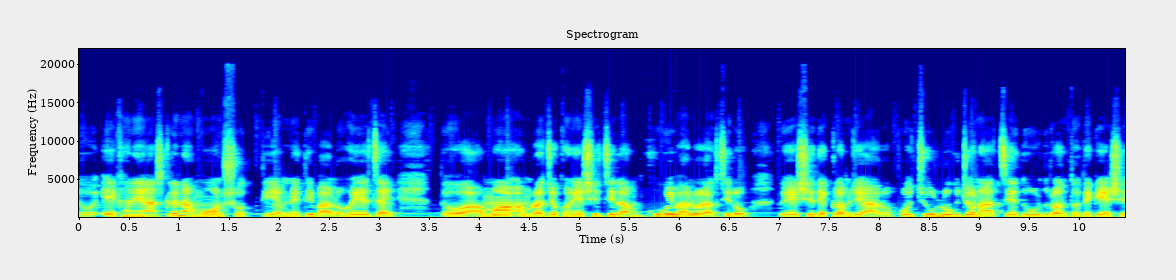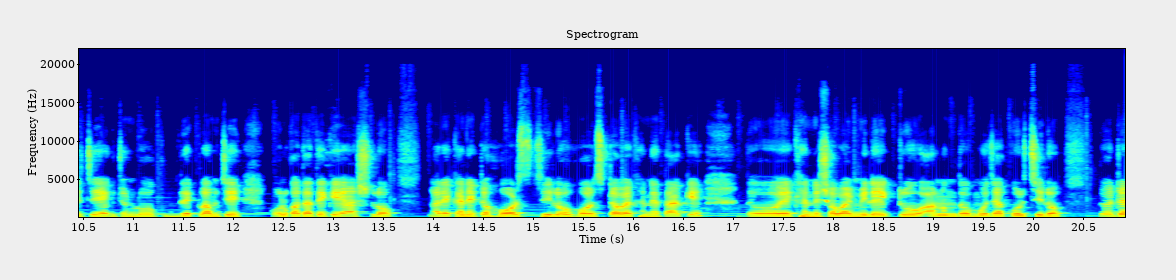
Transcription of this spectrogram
তো এখানে আসলে না, মন সত্যি এমনিতেই ভালো হয়ে যায়। তো আমা, আমরা যখন এসেছিলাম, খুবই ভালো লাগছিল। তো এসে দেখলাম যে আরও প্রচুর লোকজন আছে। দূর দূরান্ত থেকে এসেছে একজন লোক। দেখলাম যে কলকাতা থেকে আসলো। আর এখানে একটা হর্স ছিল হর্সটাও এখানে থাকে। তো এখানে সবাই মিলে একটু আনন্দ, মজা করছিল। তো এটা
